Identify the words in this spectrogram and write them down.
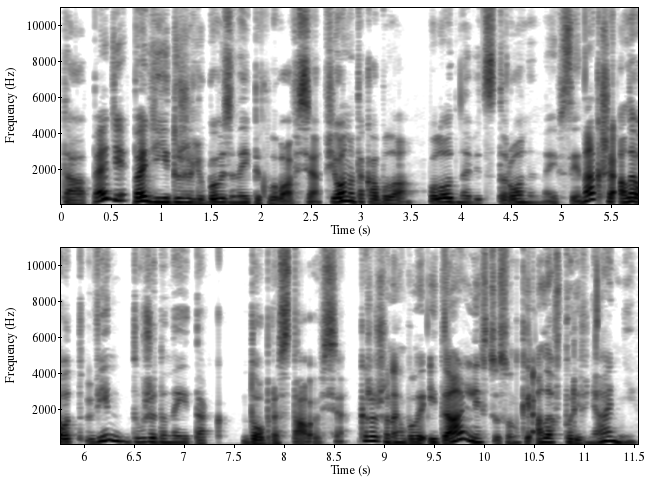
та Педі. Педі її дуже любив, за неї піклувався. Фіона така була холодна, відсторонена і все інакше, але от він дуже до неї так добре ставився. Кажу, що у них були ідеальні стосунки, але в порівнянні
